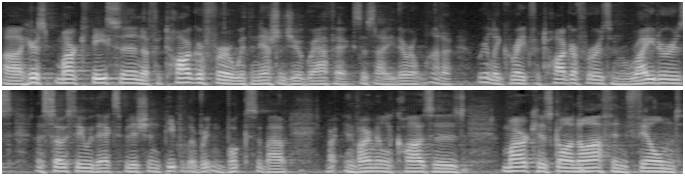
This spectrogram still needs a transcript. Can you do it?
Uh, here's Mark Thiessen, a photographer with the National Geographic Society. There were a lot of really great photographers and writers associated with the expedition, people have written books about environmental causes. Mark has gone off and filmed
